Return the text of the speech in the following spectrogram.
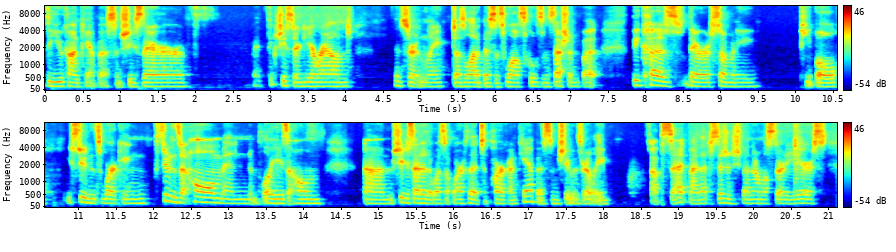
the UConn campus, and she's there. I think she's there year round, and certainly does a lot of business while school's in session. But because there are so many people, students working, students at home, and employees at home, um, she decided it wasn't worth it to park on campus, and she was really upset by that decision. She's been there almost 30 years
